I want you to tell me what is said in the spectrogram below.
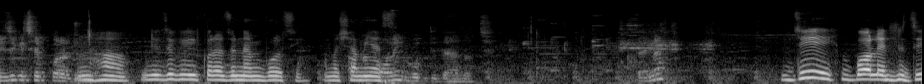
নিজেকে সেভ করার জন্য। হ্যাঁ নিজেকে ই করার জন্য আমি বলছি আমার স্বামী আছে। অনেক বুদ্ধি দেখা যাচ্ছে। তাই না? জি বলেন যে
